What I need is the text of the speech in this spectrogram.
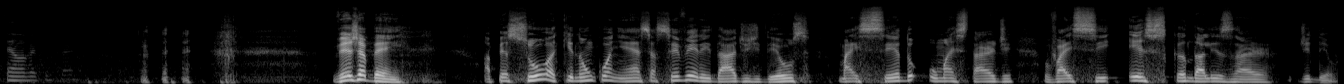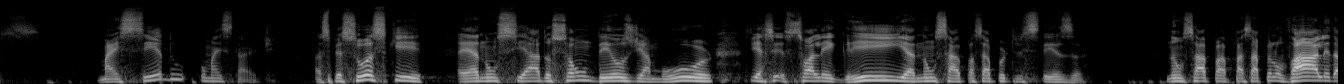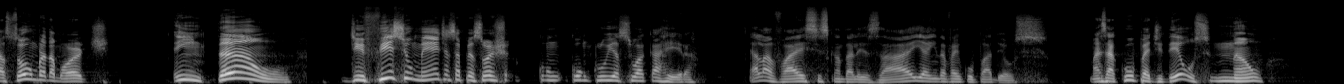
Ela vai para o inferno. Veja bem, a pessoa que não conhece a severidade de Deus, mais cedo ou mais tarde vai se escandalizar de Deus. Mais cedo ou mais tarde. As pessoas que é anunciado só um Deus de amor, só alegria, não sabe passar por tristeza, não sabe passar pelo vale da sombra da morte. Então, dificilmente essa pessoa conclui a sua carreira. Ela vai se escandalizar e ainda vai culpar Deus. Mas a culpa é de Deus? Não.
